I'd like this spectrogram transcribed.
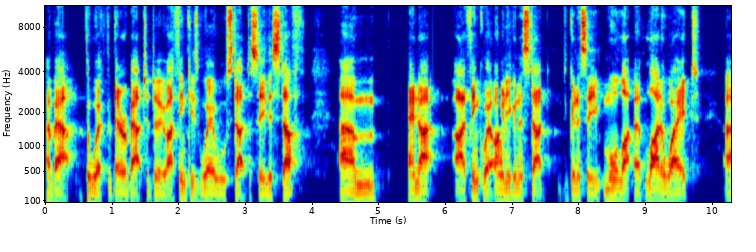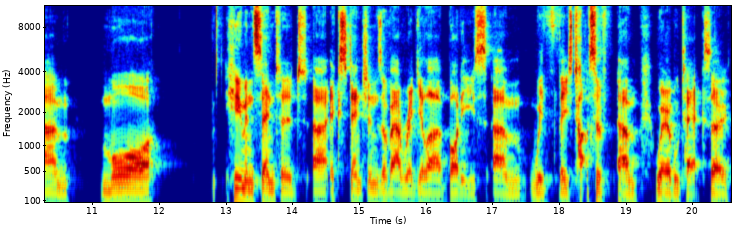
about the work that they're about to do, I think is where we'll start to see this stuff. Um, and I, I think we're only going to start going to see more li- uh, lighter weight, um, more human-centered uh, extensions of our regular bodies um, with these types of um, wearable tech. So,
